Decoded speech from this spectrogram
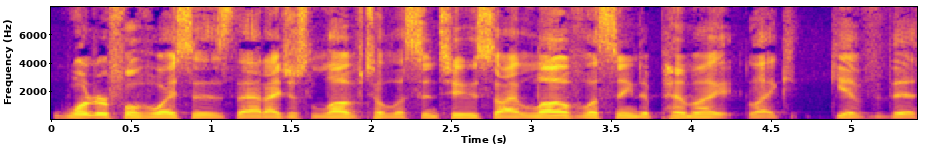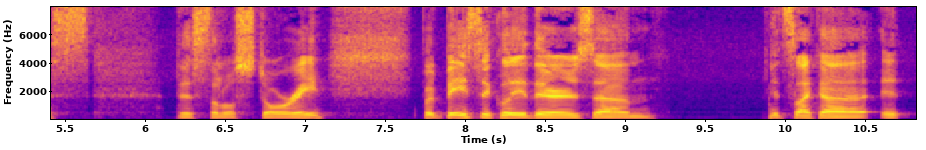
wonderful voices that I just love to listen to. So I love listening to Pema like give this this little story. But basically, there's um, it's like a it,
